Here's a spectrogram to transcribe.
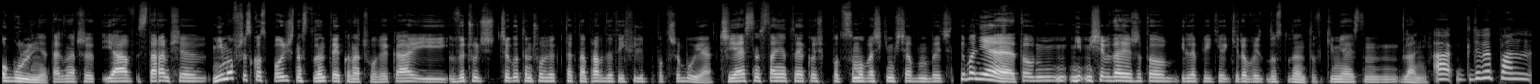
ogólnie, tak? Znaczy ja staram się mimo wszystko spojrzeć na studenta jako na człowieka i wyczuć, czego ten człowiek tak naprawdę w tej chwili potrzebuje. Czy ja jestem w stanie to jakoś podsumować, kim chciałbym być? Chyba nie. To mi, mi się wydaje, że to lepiej kierować do studentów, kim ja jestem dla nich. A gdyby pan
